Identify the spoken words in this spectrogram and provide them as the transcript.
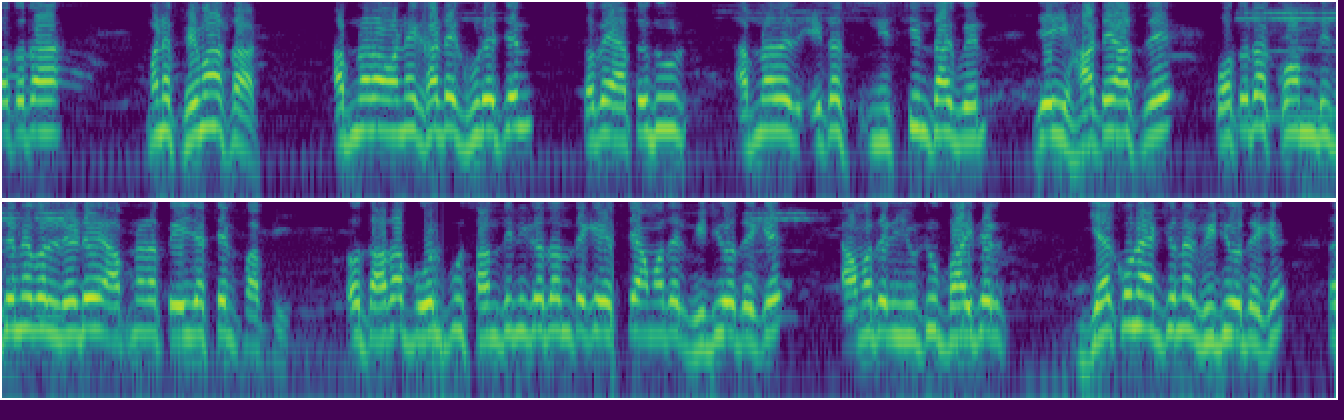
কতটা মানে ফেমাস হাট। আপনারা অনেক হাটে ঘুরেছেন, তবে এত দূর আপনারা এটা নিশ্চিন্ত থাকবেন যে এই হাটে আসলে কতটা কম রিজনেবল রেটে আপনারা পেয়ে যাচ্ছেন পাপি ও দাদা, বোলপুর শান্তিনিকেতন থেকে এসছে আমাদের ভিডিও দেখে, আমাদের ইউটিউব ভাইদের যে কোনো একজনের ভিডিও দেখে। তা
